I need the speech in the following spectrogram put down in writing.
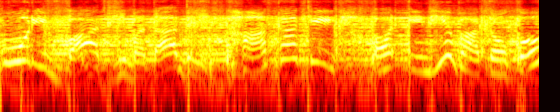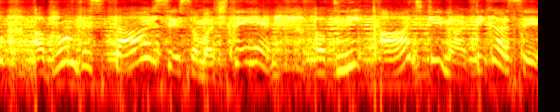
पूरी बात ही बता दी। हाँ काकी। और इन्हीं बातों को अब हम विस्तार से समझते हैं अपनी आज की नाटिका से।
